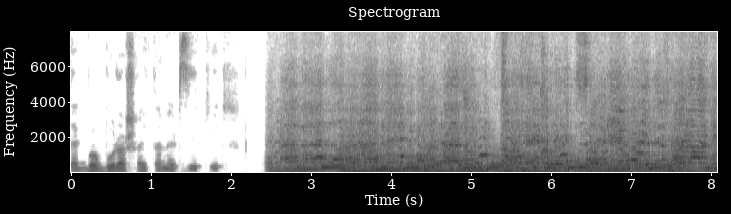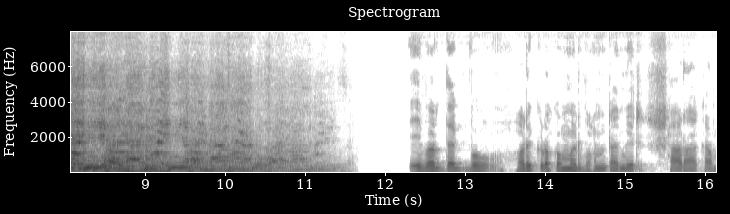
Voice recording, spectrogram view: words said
দেখব বুড়া শয়তানের জিকির। এবার দেখব হরেক রকমের ভণ্ডামির সারা কাম।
